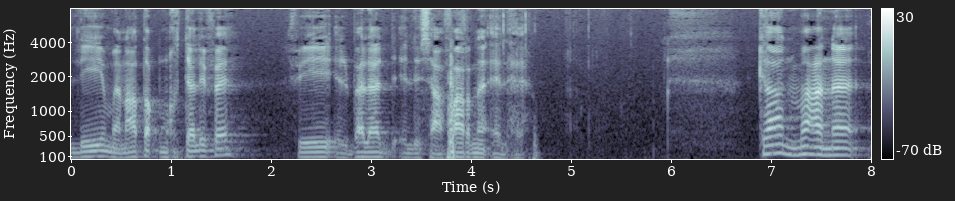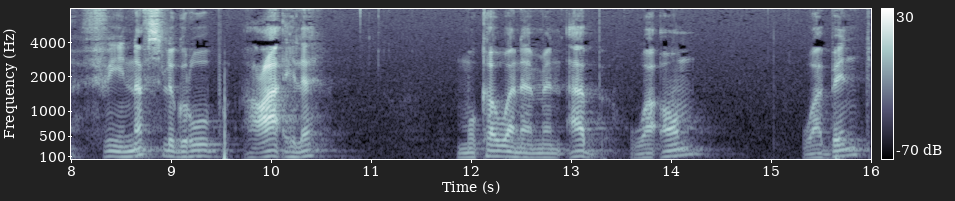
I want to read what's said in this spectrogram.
لمناطق مختلفة في البلد اللي سافرنا إلها. كان معنا في نفس الجروب عائلة مكونة من أب وأم وبنت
